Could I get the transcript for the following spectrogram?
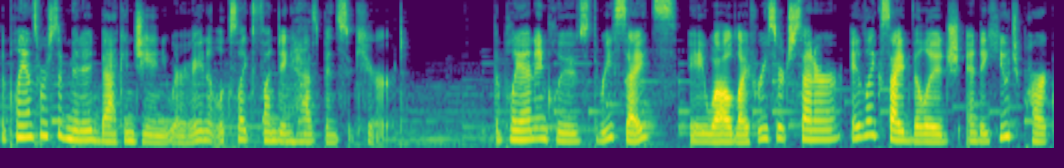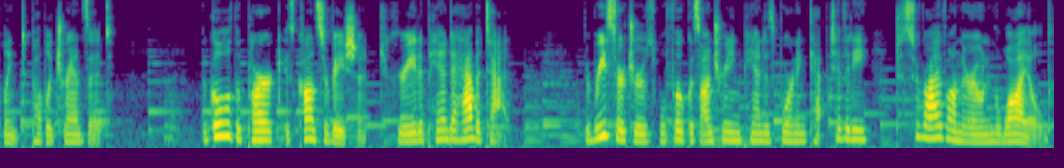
The plans were submitted back in January, and it looks like funding has been secured. The plan includes three sites a wildlife research center, a lakeside village, and a huge park linked to public transit. The goal of the park is conservation, to create a panda habitat. The researchers will focus on training pandas born in captivity to survive on their own in the wild.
